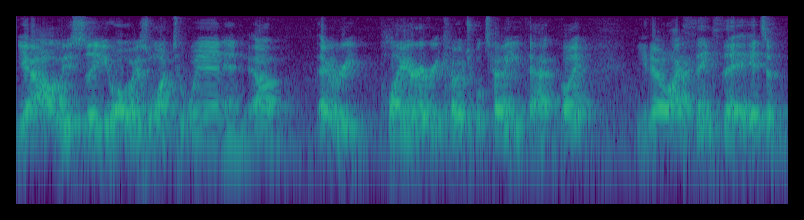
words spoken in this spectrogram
yeah, obviously you always want to win, and uh, every player, every coach will tell you that. But you know, I think that it's a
